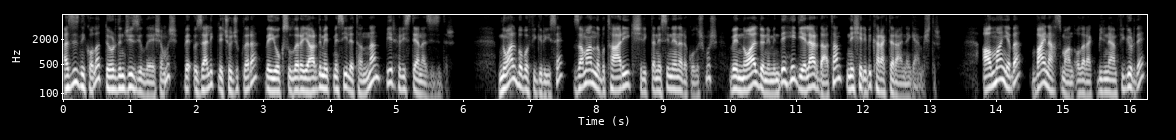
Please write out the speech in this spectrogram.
Aziz Nikola 4. yüzyılda yaşamış ve özellikle çocuklara ve yoksullara yardım etmesiyle tanınan bir Hristiyan azizidir. Noel Baba figürü ise zamanla bu tarihi kişilikten esinlenerek oluşmuş ve Noel döneminde hediyeler dağıtan neşeli bir karakter haline gelmiştir. Almanya'da Weihnachtsmann olarak bilinen figür de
